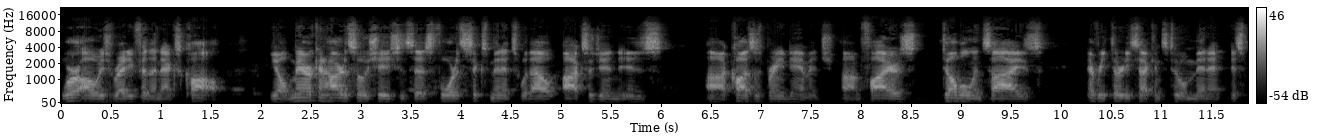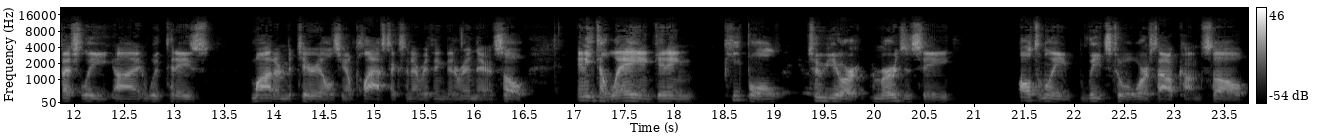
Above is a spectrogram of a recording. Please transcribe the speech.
we're always ready for the next call. You know, American Heart Association says four to six minutes without oxygen is uh, causes brain damage. Um, fires double in size every 30 seconds to a minute, especially uh, with today's modern materials, you know, plastics and everything that are in there. So any delay in getting people to your emergency ultimately leads to a worse outcome. So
